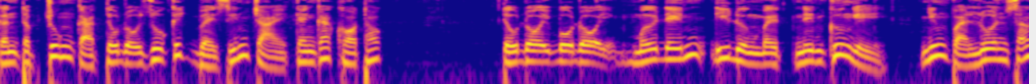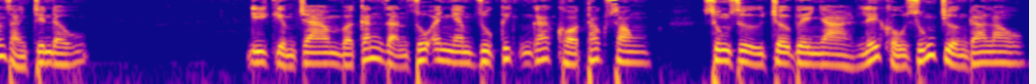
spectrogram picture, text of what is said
Cần tập trung cả tiểu đội du kích về xín trải canh gác kho thóc. Tiểu đội, bộ đội mới đến, đi đường mệt nên cứ nghỉ, Nhưng phải luôn sẵn sàng chiến đấu. Đi kiểm tra và căn dặn số anh em du kích gác kho thóc xong Sung Sự trở về nhà lấy khẩu súng trường ra lau.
